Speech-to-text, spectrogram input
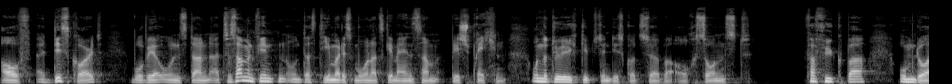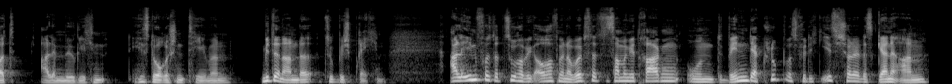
auf Discord, wo wir uns dann zusammenfinden und das Thema des Monats gemeinsam besprechen. Und natürlich gibt es den Discord-Server auch sonst verfügbar, um dort alle möglichen historischen Themen miteinander zu besprechen. Alle Infos dazu habe ich auch auf meiner Website zusammengetragen und wenn der Club was für dich ist, schau dir das gerne an.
